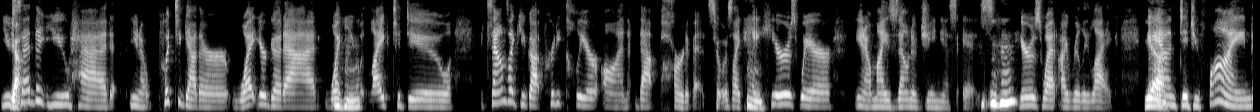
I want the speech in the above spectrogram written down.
you yeah. said that you had, you know, put together what you're good at, what mm-hmm. you would like to do. It sounds like you got pretty clear on that part of it. So it was like, mm. hey, here's where, you know, my zone of genius is. Mm-hmm. Here's what I really like. Yeah. And did you find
